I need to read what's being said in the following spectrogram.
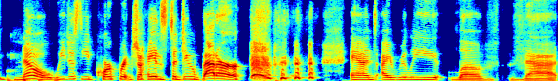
no, we just need corporate giants to do better. and I really love that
